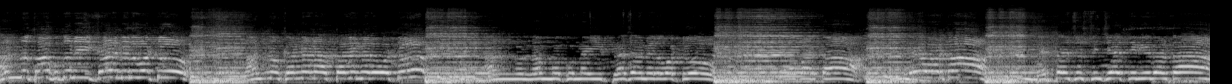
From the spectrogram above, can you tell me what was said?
నన్ను తాకుతున్న ఈ గాలి మీద ఒట్టు. నన్ను కన్న నా తల్లి మీద ఒట్టు. నన్ను నమ్ముకున్న ఈ ప్రజల మీద ఒట్టు. నిలబడతా నిలబడతా. సృష్టించే తిరిగి వెళ్తా.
